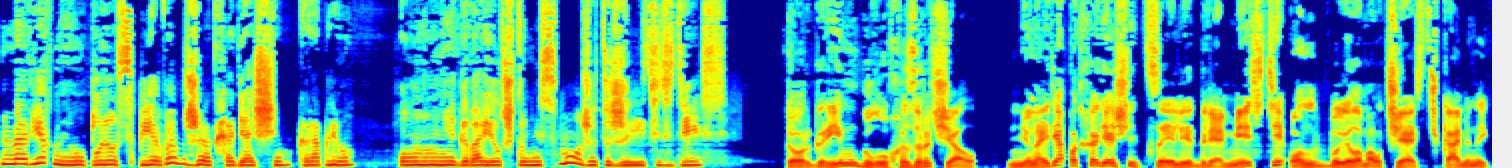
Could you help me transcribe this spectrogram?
Наверное, уплыл с первым же отходящим кораблем. Он мне говорил, что не сможет жить здесь». Торгрим глухо зарычал. Не найдя подходящей цели для мести, он выломал часть каменной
